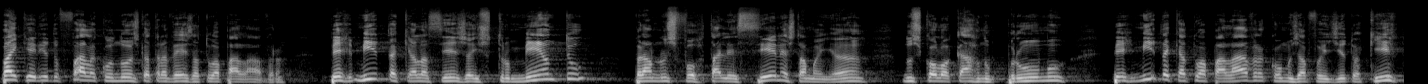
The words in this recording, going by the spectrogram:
Pai querido, fala conosco através da tua palavra. Permita que ela seja instrumento para nos fortalecer nesta manhã, nos colocar no prumo. Permita que a tua palavra, como já foi dito aqui,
